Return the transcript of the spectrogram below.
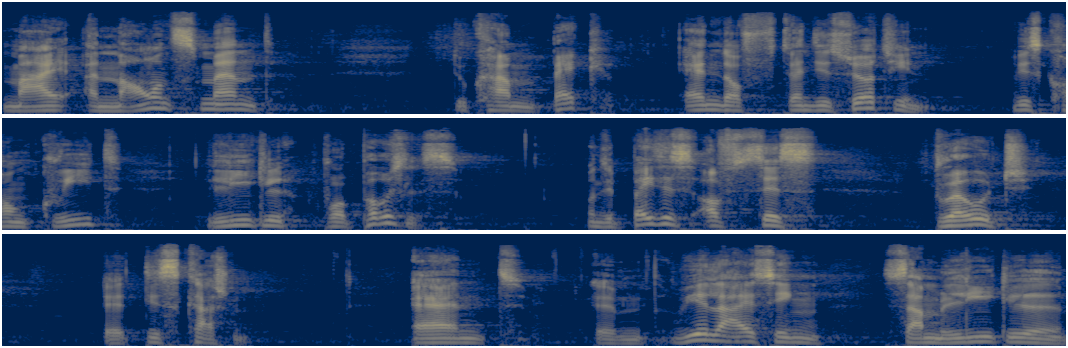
my announcement to come back end of 2013 with concrete legal proposals on the basis of this broad uh, discussion and um, realizing some legal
